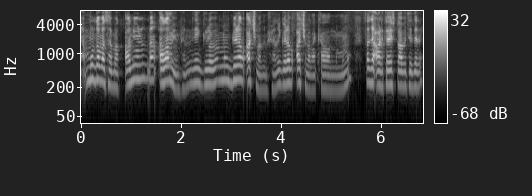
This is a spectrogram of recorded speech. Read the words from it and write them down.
yani burada mesela bak alıyorsunuz ben alamıyorum şu anda. Görev, ben görev açmadım şu anda. Görev açmadan kazandım bunu. Sadece arkadaş davet ederek.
